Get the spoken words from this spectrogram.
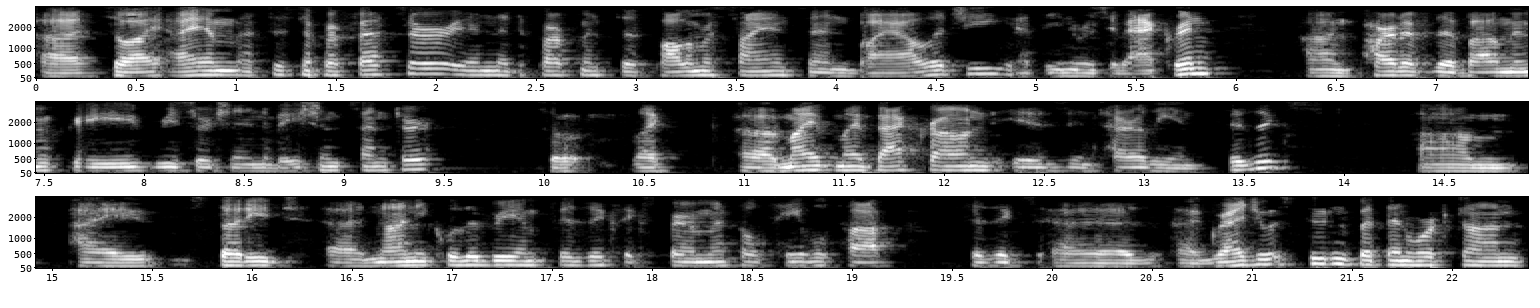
Uh, so I, I, am assistant professor in the departments of polymer science and biology at the University of Akron. I'm part of the Biomimicry Research and Innovation Center. So like uh, my, my background is entirely in physics. Um, I studied uh, non-equilibrium physics, experimental tabletop physics as a graduate student, but then worked on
